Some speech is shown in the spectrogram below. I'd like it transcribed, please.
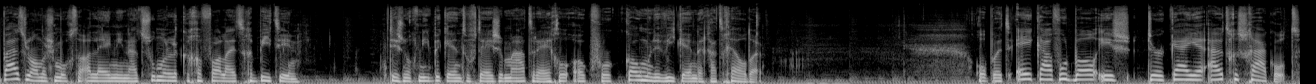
buitenlanders mochten alleen in uitzonderlijke gevallen het gebied in. Het is nog niet bekend of deze maatregel ook voor komende weekenden gaat gelden. Op het EK-voetbal is Turkije uitgeschakeld.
